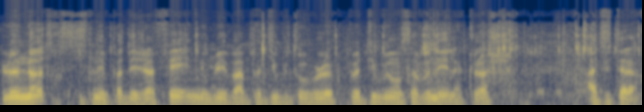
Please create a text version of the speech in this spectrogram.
le nôtre, si ce n'est pas déjà fait. N'oubliez pas petit bouton bleu, petit bouton s'abonner, la cloche. À tout à l'heure.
